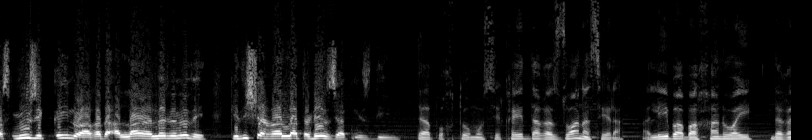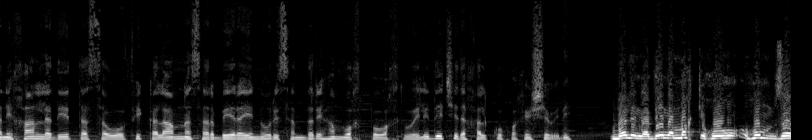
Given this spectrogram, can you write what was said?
کس میوزیک کوي، نو هغه د الله لره نه دی. کې دي چې هغه الله ته ډیر زیات نږدې د پښتو موسیقۍ د غزوانه سیره علي بابا خان وای د غنی خان لدی تصوفي کلام نه سربېره نوري سندري هم وخت په وخت ویلي دي چې د خلکو خوښي شوی دي. بل نه دینه مخکې خو هم زه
